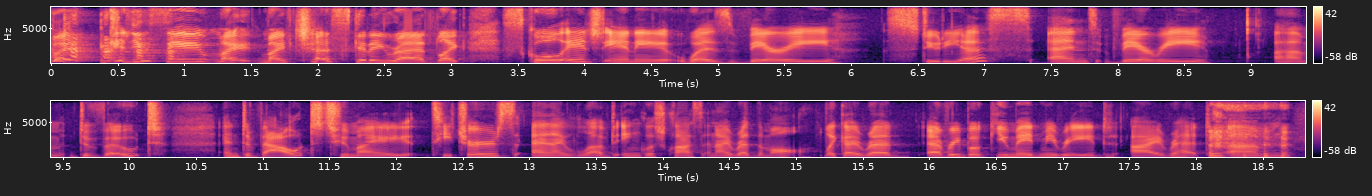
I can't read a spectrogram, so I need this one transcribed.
but can you see my my chest getting red? Like school aged Annie was very studious and very um, devout and devout to my teachers and I loved English class and I read them all. Like I read every book you made me read, I read. Um,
